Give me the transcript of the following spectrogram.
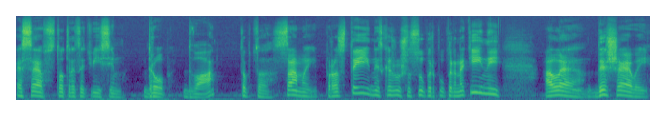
SF-138 дроб 2. Тобто самий простий, не скажу, що супер-пупер надійний, але дешевий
